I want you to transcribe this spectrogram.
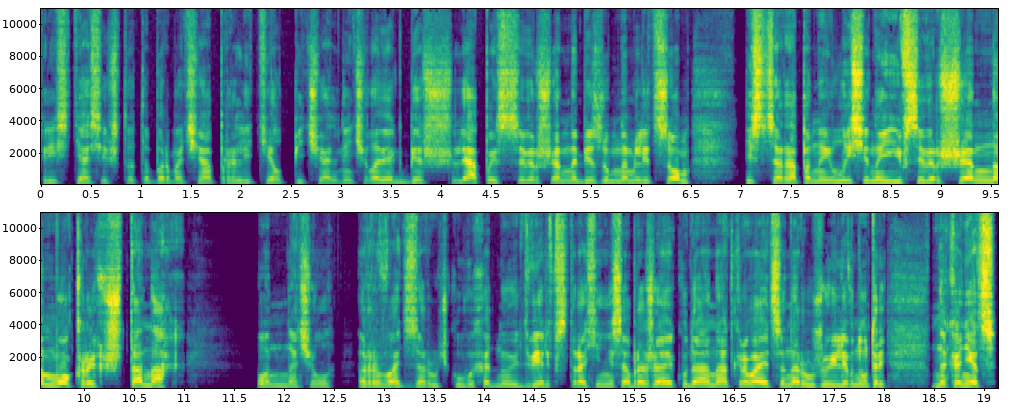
Крестясь и что-то бормоча, пролетел печальный человек без шляпы, с совершенно безумным лицом, исцарапанной лысиной и в совершенно мокрых штанах. Он начал рвать за ручку выходную дверь, в страхе не соображая, куда она открывается, наружу или внутрь, наконец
